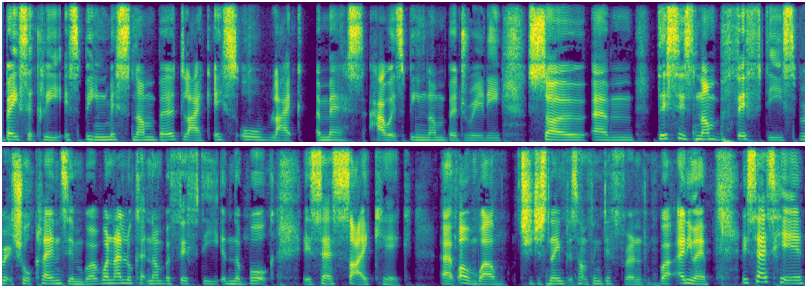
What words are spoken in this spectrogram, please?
basically it's been misnumbered. Like it's all like a mess how it's been numbered really. So um this is number 50 spiritual cleansing. But when i look at number 50 in the book it says psychic. Uh, oh well she just named it something different. But anyway it says here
